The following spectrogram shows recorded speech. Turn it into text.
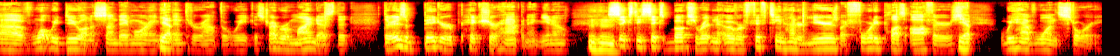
of what we do on a Sunday morning Yep. and then throughout the week is try to remind us that there is a bigger picture happening. You know, Mhm. 66 books written over 1,500 years by 40 plus authors. Yep. We have one story.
